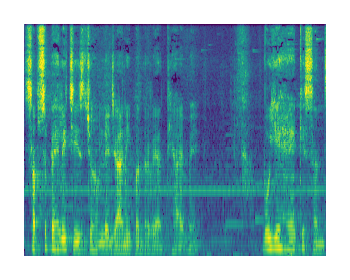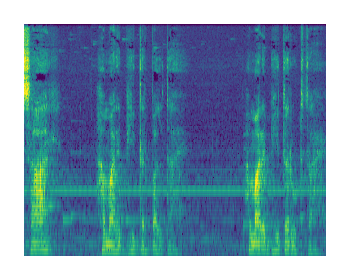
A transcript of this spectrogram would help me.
सबसे पहली चीज़ जो हमने जानी पंद्रहवें अध्याय में, वो ये है कि संसार हमारे भीतर पलता है, हमारे भीतर उठता है।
